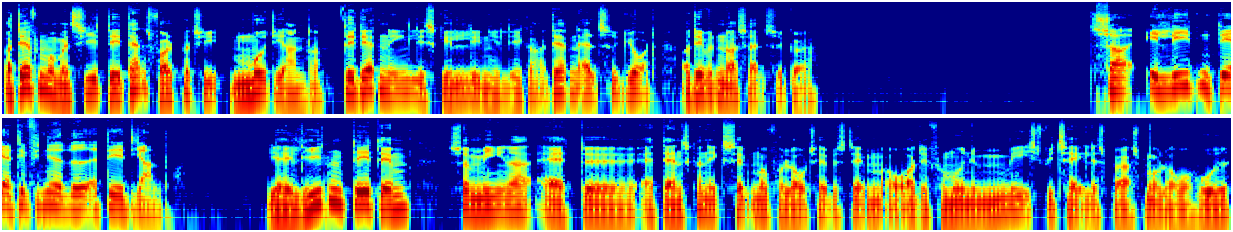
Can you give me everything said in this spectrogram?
Og derfor må man sige, at det er Dansk Folkeparti mod de andre. Det er der, den egentlige skillelinje ligger, og det har den altid gjort, og det vil den også altid gøre. Så eliten, det er defineret ved, at det er de andre? Ja, eliten, det er dem, som mener, at, øh, at danskerne ikke selv må få lov til at bestemme over det formodentlig mest vitale spørgsmål overhovedet,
